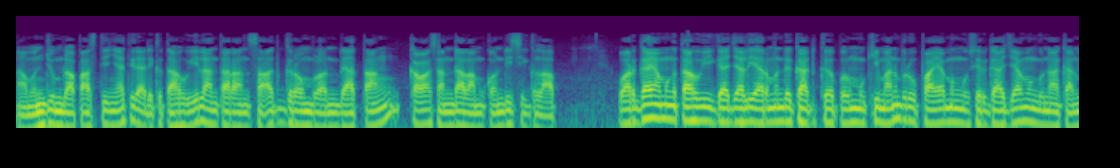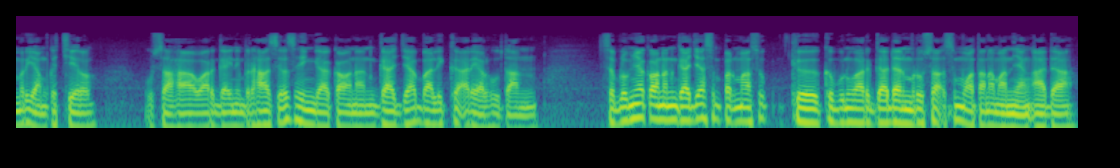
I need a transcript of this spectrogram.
Namun jumlah pastinya tidak diketahui lantaran saat gerombolan datang kawasan dalam kondisi gelap. Warga yang mengetahui gajah liar mendekat ke permukiman berupaya mengusir gajah menggunakan meriam kecil. Usaha warga ini berhasil sehingga kawanan gajah balik ke areal hutan. Sebelumnya kawanan gajah sempat masuk ke kebun warga dan merusak semua tanaman yang ada.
